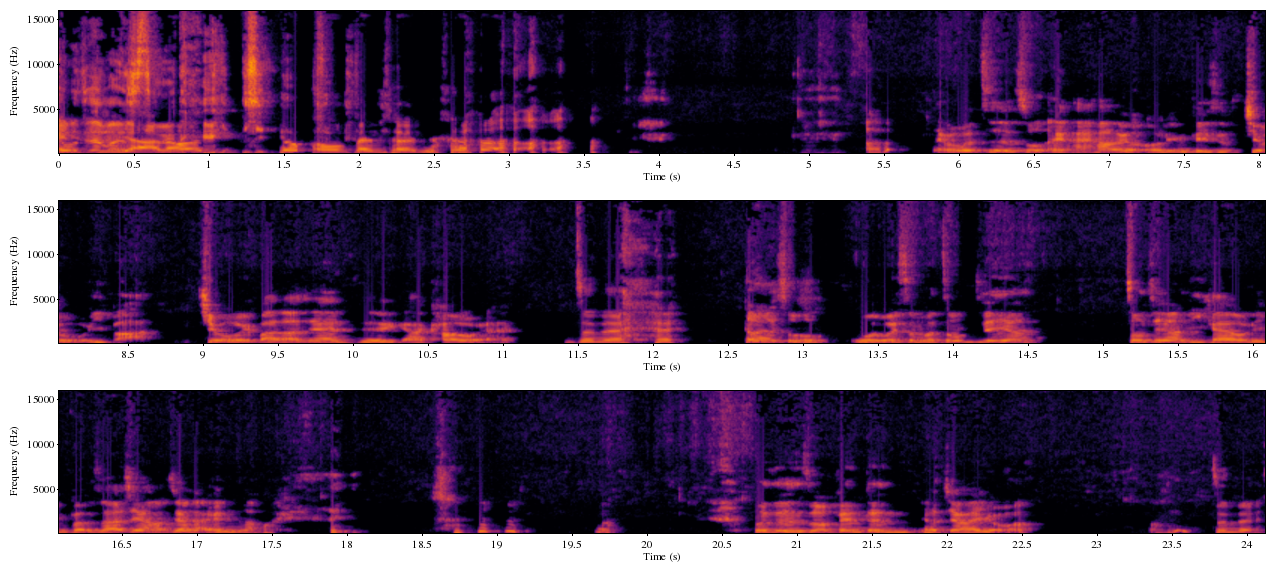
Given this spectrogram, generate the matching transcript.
又，这蛮又急啊然后。又投 Benton，哎，我只能说，哎，还好有 Olympus 救我一把，救我一把，到现在直接给他拷回来。真的，那为什么我为什么中间要中间要离开 Olympus？他现在好像还很好。我只能说 Fenton 要加油啊！真的，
